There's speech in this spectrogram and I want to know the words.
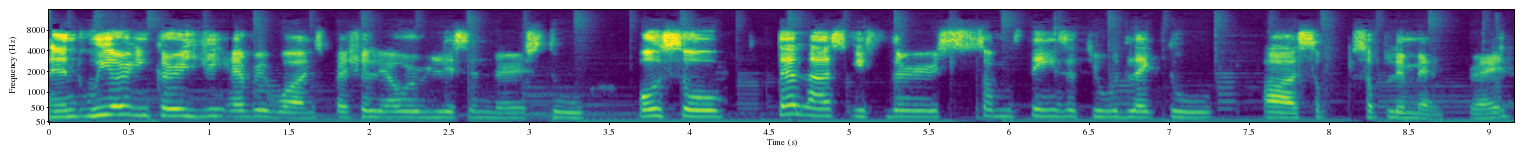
And we are encouraging everyone especially our listeners to also tell us if there's some things that you would like to uh, sup- supplement right?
